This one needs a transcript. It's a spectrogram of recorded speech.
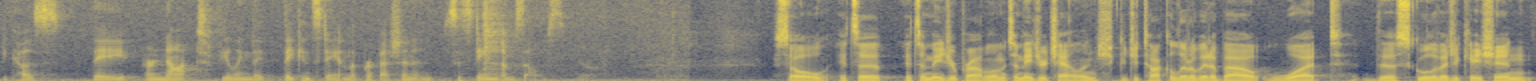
because they are not feeling that they can stay in the profession and sustain themselves. So it's a it's a major problem. It's a major challenge. Could you talk a little bit about what the School of Education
